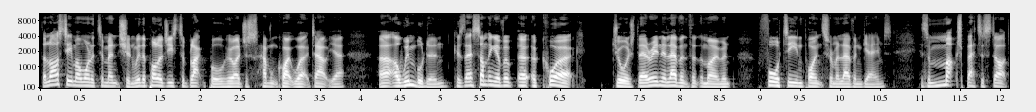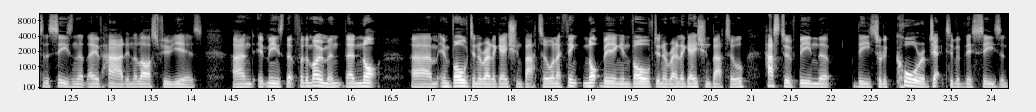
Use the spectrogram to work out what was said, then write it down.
The last team I wanted to mention, with apologies to Blackpool, who I just haven't quite worked out yet, uh, are Wimbledon, because there's something of a, a quirk George. They're in 11th at the moment, 14 points from 11 games. It's a much better start to the season that they've had in the last few years. And it means that for the moment, they're not um, involved in a relegation battle. And I think not being involved in a relegation battle has to have been that the sort of core objective of this season,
